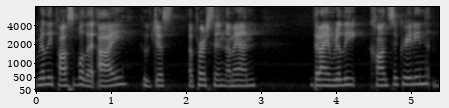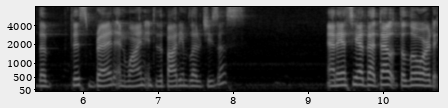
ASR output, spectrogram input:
really possible that I, who's just a person, a man, that I am really consecrating the this bread and wine into the body and blood of Jesus?" And as he had that doubt, the Lord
